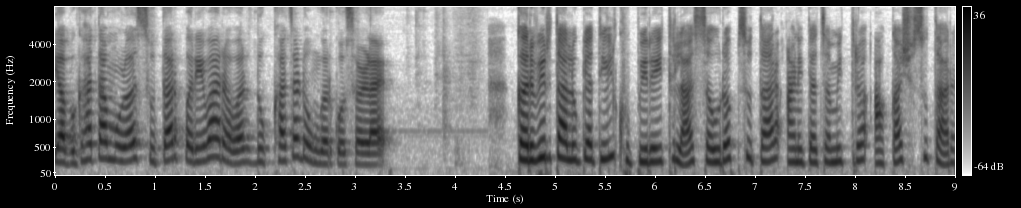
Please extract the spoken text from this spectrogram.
या अपघातामुळे सुतार परिवारावर दुःखाचा डोंगर कोसळला आहे करवीर तालुक्यातील खुपिरे इथला सौरभ सुतार आणि त्याचा मित्र आकाश सुतार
